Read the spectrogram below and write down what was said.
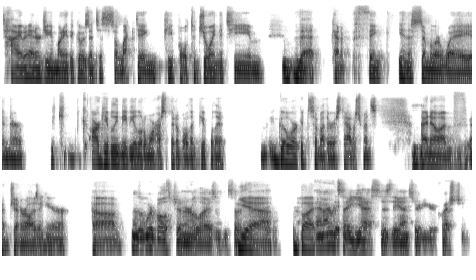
time, energy, and money that goes into selecting people to join the team mm-hmm. that kind of think in a similar way and they're arguably maybe a little more hospitable than people that go work at some other establishments. Mm-hmm. I know I'm, I'm generalizing here. Um, We're both generalizing. So yeah, okay. But and I would say yes is the answer to your question.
